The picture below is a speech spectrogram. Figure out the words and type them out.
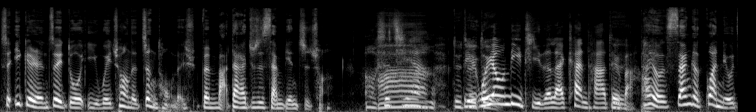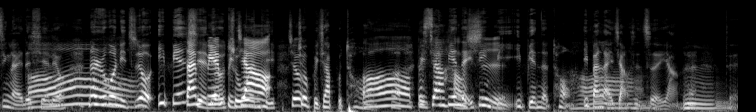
所以一个人最多以微创的正统的分吧，大概就是三边痔疮。哦，是这样。对对，我要用立体的来看它，对吧？它有三个灌流进来的血流。那如果你只有一边血流出问题，就比较不痛哦。比三边的一定比一边的痛，一般来讲是这样。嗯，对。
